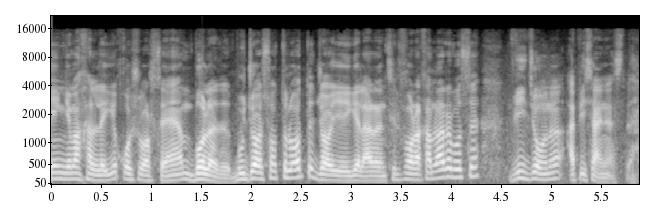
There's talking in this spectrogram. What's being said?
yangi mahallaga qo'shib yuborsa ham bo'ladi. Bu joy sotilyapti joy egalarining telefon raqamlari bo'lsa videoni описаниясida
